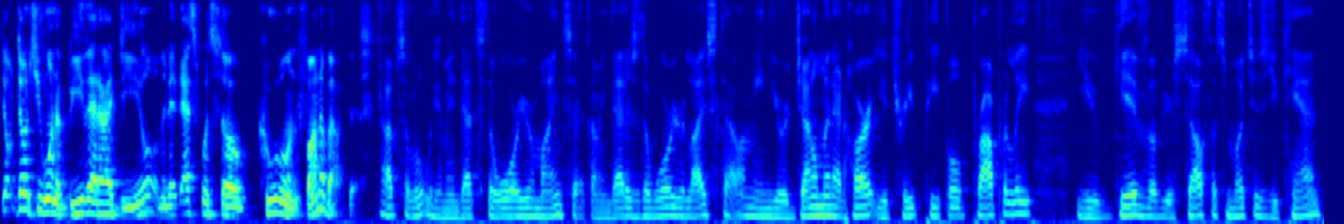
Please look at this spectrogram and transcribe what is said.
Don't don't you want to be that ideal? I mean, that's what's so cool and fun about this. Absolutely. I mean, that's the warrior mindset. I mean, that is the warrior lifestyle. I mean, you're a gentleman at heart. You treat people properly. You give of yourself as much as you can.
